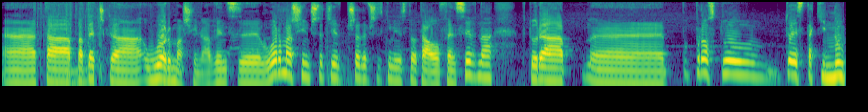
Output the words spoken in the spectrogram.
e, ta babeczka War Machine, a więc e, War Machine przede wszystkim jest to ta ofensywna, która po prostu to jest taki noob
